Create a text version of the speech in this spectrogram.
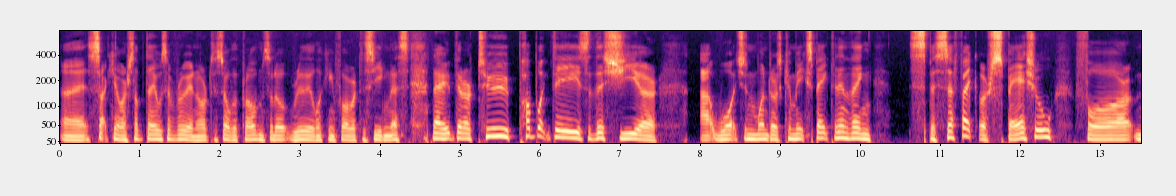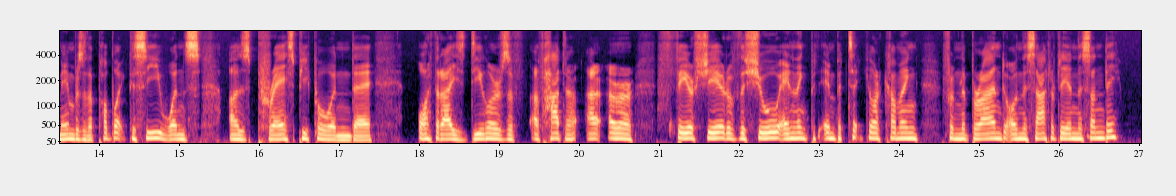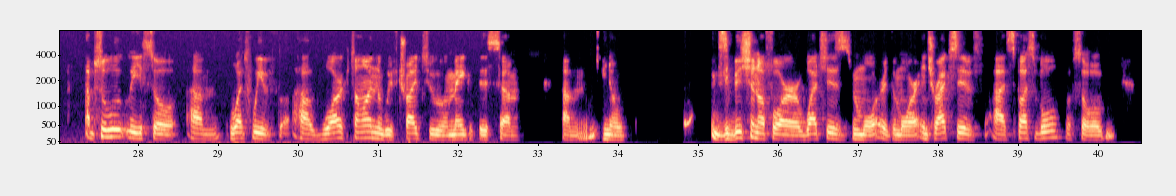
uh, circular subdials everywhere in order to solve the problem. So, no, really looking forward to seeing this. Now, there are two public days this year at Watch and Wonders. Can we expect anything specific or special for members of the public to see once us press people and uh, authorised dealers have, have had our, our, fair share of the show? Anything in particular coming from the brand on the Saturday and the Sunday? Absolutely. So, um, what we've uh, worked on, we've tried to make this, um, um, you know, exhibition of our watches more the more interactive as possible. So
